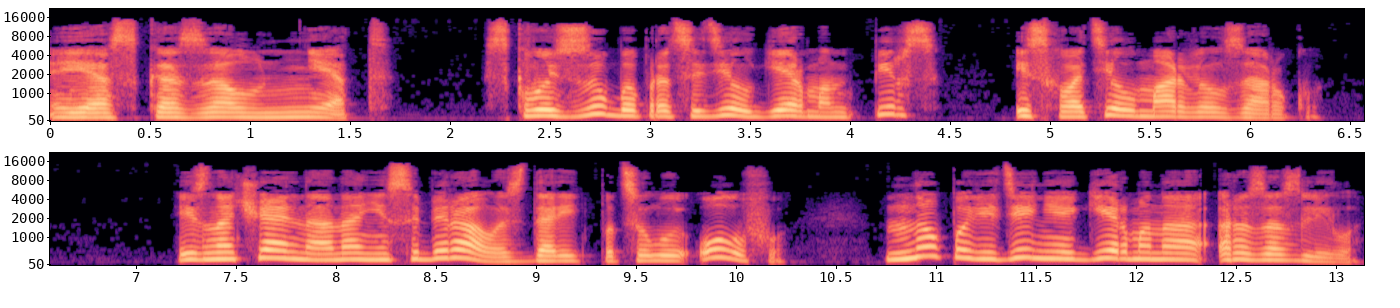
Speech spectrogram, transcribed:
«Я сказал нет», — сквозь зубы процедил Герман Пирс и схватил Марвел за руку. Изначально она не собиралась дарить поцелуй Олафу, но поведение Германа разозлило.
